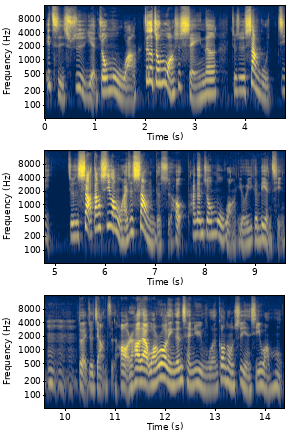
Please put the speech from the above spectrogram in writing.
一起饰演周穆王。这个周穆王是谁呢？就是上古记。就是少当西王母还是少女的时候，她跟周穆王有一个恋情，嗯嗯嗯，对，就这样子哈。然后在王若琳跟陈允文共同饰演西王母，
